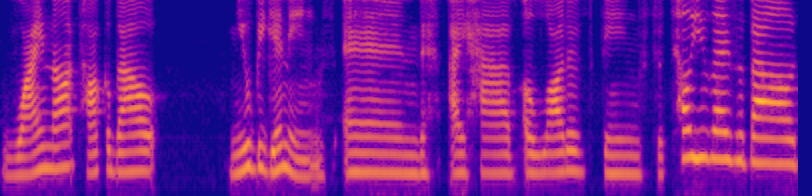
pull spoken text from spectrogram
why not talk about new beginnings. And I have a lot of things to tell you guys about,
